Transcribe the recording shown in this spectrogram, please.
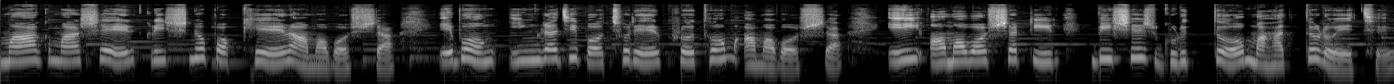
মাঘ মাসের কৃষ্ণপক্ষের অমাবস্যা এবং ইংরাজি বছরের প্রথম অমাবস্যা। এই অমাবস্যাটির বিশেষ গুরুত্ব, মাহাত্ম রয়েছে।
